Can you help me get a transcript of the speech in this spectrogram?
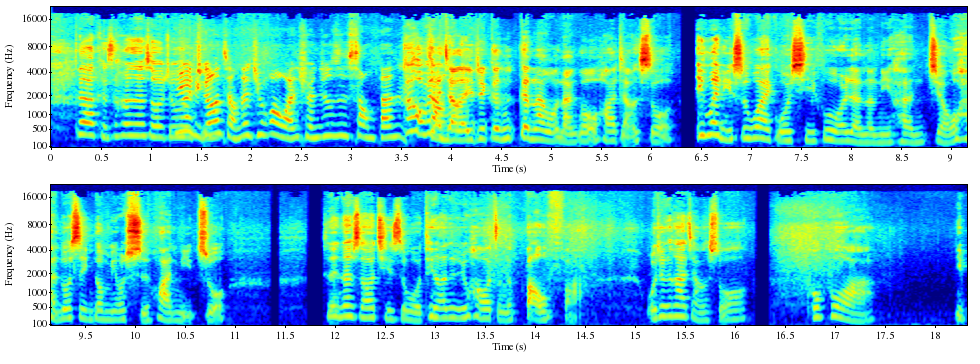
对啊，可是她那时候就因为你刚刚讲那句话，完全就是上班。她后面还讲了一句更更让我难过的话，讲说，因为你是外国媳妇，我忍了你很久，我很多事情都没有使唤你做。所以那时候，其实我听到这句话，我整个爆发，我就跟他讲说：“婆婆啊，你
